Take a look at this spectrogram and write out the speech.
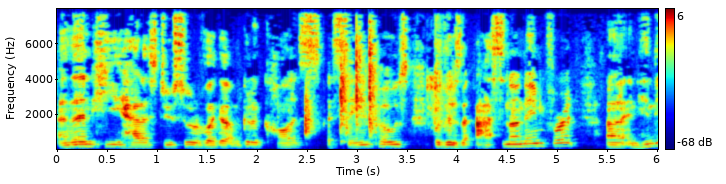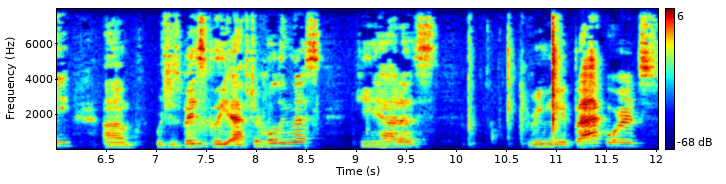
And then he had us do sort of like a, I'm to call it a sane pose, but there's an asana name for it uh, in Hindi, um, which is basically after holding this, he had us bringing it backwards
